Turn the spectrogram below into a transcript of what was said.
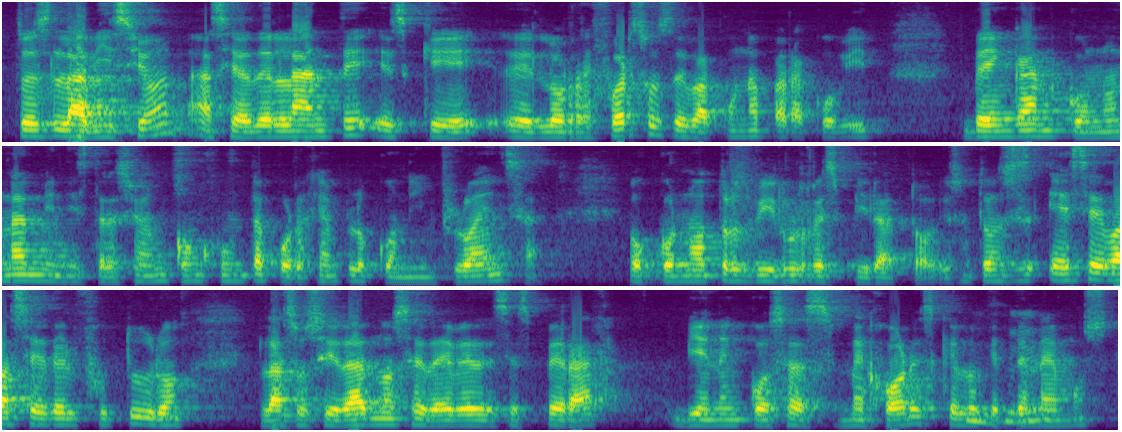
Entonces la visión hacia adelante es que eh, los refuerzos de vacuna para COVID vengan con una administración conjunta, por ejemplo, con influenza o con otros virus respiratorios. Entonces ese va a ser el futuro. La sociedad no se debe desesperar. Vienen cosas mejores que lo que tenemos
